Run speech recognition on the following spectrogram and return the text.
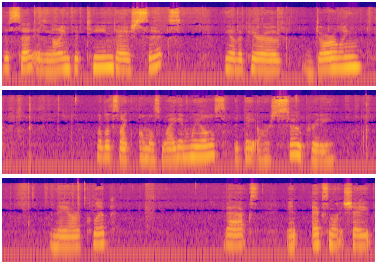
This set is 915-6. We have a pair of darling, what looks like almost wagon wheels, but they are so pretty. And they are clip backs in excellent shape.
